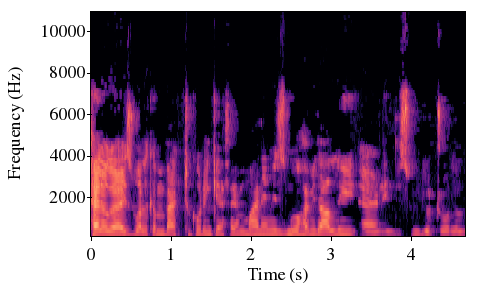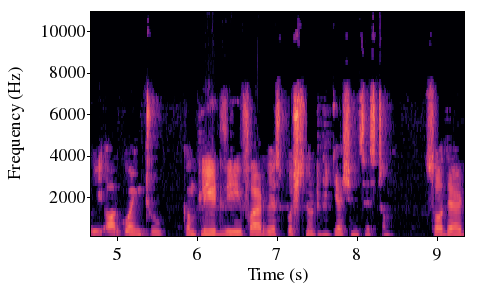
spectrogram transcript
Hello guys, welcome back to Coding Cafe. My name is Mohammed Ali and in this video tutorial we are going to complete the Firebase push notification system so that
